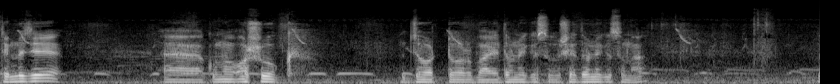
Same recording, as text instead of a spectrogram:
তেমনি যে কোনো অসুখ, জ্বর, টর বা এ ধরনের কিছু, সে ধরনের কিছু না। তো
